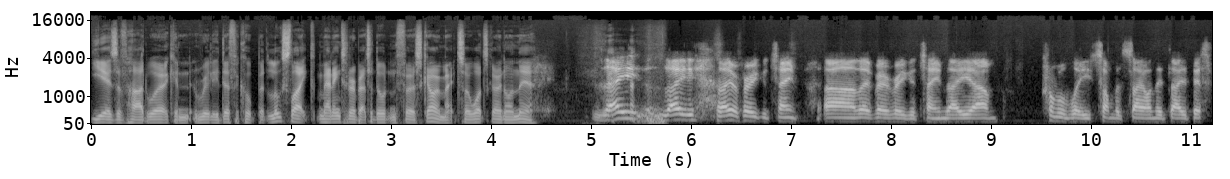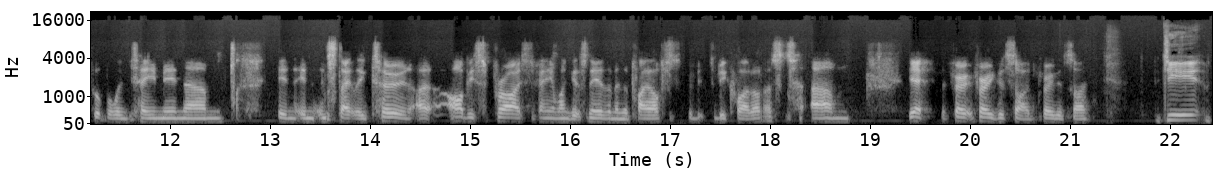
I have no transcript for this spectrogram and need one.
years of hard work and really difficult, but looks like Maddington are about to do it in first go, mate. So what's going on there? they they they are a very good team. Uh, they're a very very good team. They um, probably some would say on their day the best footballing team in um, in, in, in state league two. And I, I'll be surprised if anyone gets near them in the playoffs. To be, to be quite honest, um, yeah, very very good side. Very good side. Do you,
